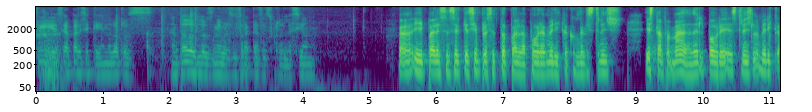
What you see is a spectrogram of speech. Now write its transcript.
Sí, o sea, parece que en nosotros, en todos los universos fracasa su relación. Ah, y parece ser que siempre se topa la pobre América con el Strange. Y esta mamada del pobre Strange la América.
